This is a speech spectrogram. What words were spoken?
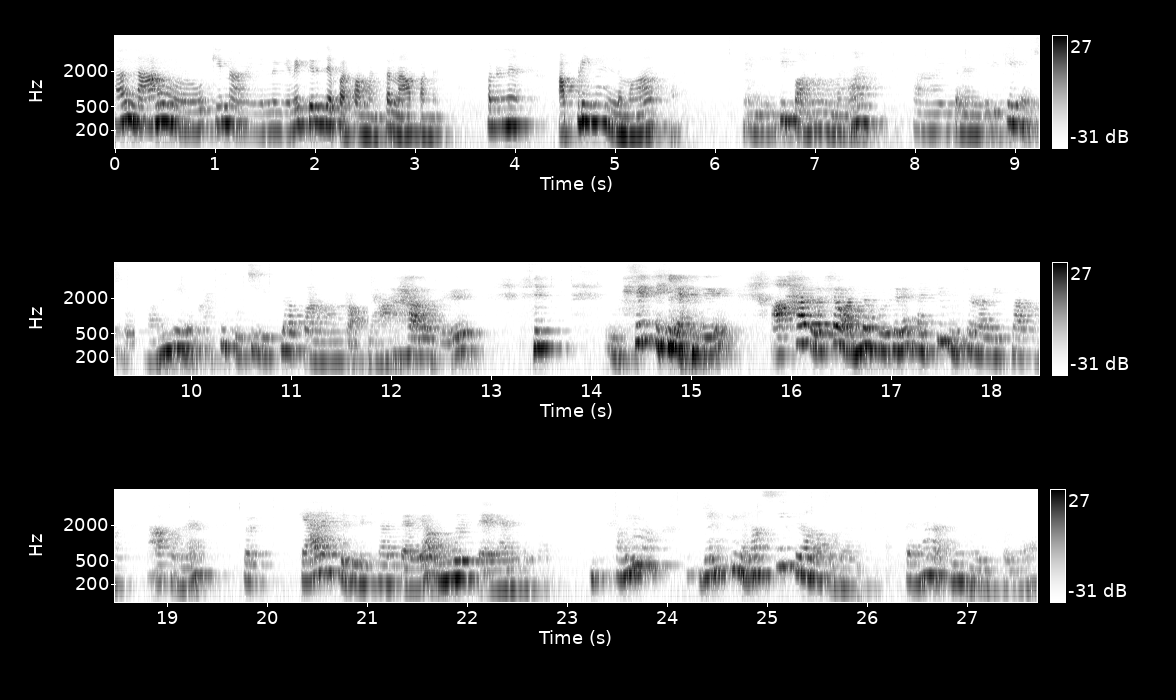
அது நானும் ஓகே நான் எனக்கு எனக்கு தெரிஞ்ச பர்ஃபார்மன்ஸை நான் பண்ணேன். பண்ணினேன் அப்படிலாம் இல்லைம்மா. நீங்கள் எப்படி பண்ணணும்னா இப்போ நான் இங்கே இருக்கேன்னு வச்சுக்கோ. வந்து என்னை கட்டி பிடிச்சி லிப்லாப் பண்ணணுன்றான் யாராவது? வீட்டிலேருந்து ஆறு வருஷம் வந்த புருஷனை கட்டி பிடிச்சி நான் லிப்லாப் நான் பண்ணேன் பட் கேரக்டர் லிப்லாப் தேவையா? உங்களுக்கு தேவையான்னு கேட்டேன். எனக்கு இல்லைன்னா சீட்டு தான் சொல்கிறேன் என்ன நான் உங்களுக்கு சொல்கிறேன்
